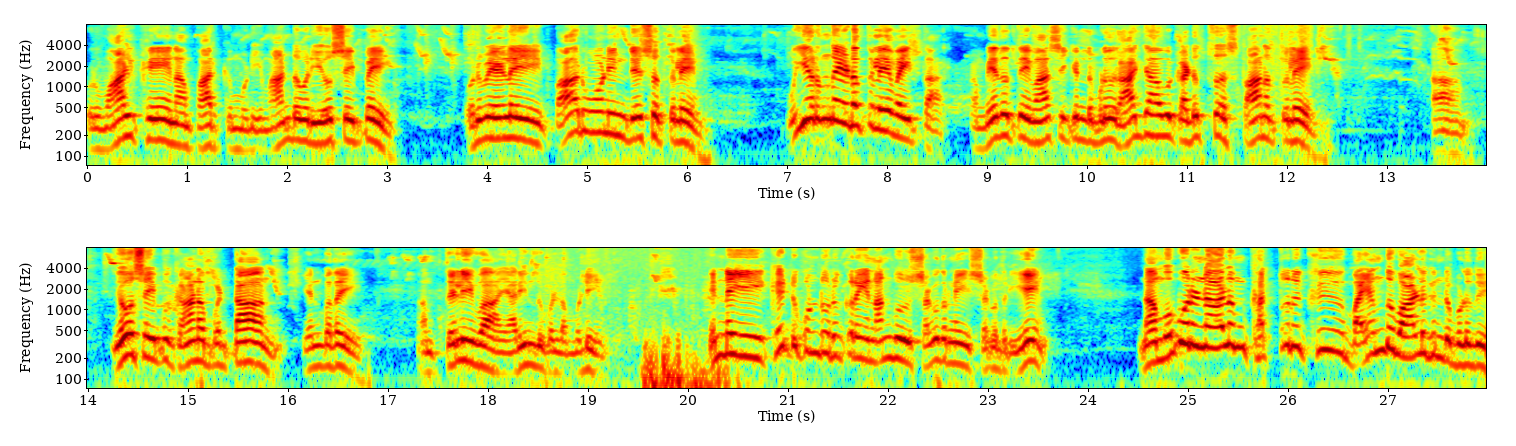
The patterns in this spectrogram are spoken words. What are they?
ஒரு வாழ்க்கையை நாம் பார்க்க முடியும். ஆண்டவர் யோசிப்பை ஒருவேளை பார்வோனின் தேசத்திலே உயர்ந்த இடத்திலே வைத்தார். நம் வேதத்தை வாசிக்கின்ற பொழுது ராஜாவுக்கு அடுத்த ஸ்தானத்திலே யோசிப்பு காணப்பட்டான் என்பதை நாம் தெளிவாய் அறிந்து கொள்ள முடியும். என்னை கேட்டுக்கொண்டு இருக்கிற என் அன்பு சகோதரனை சகோதரியே நாம் ஒவ்வொரு நாளும் கர்த்தருக்கு பயந்து வாழுகின்ற பொழுது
